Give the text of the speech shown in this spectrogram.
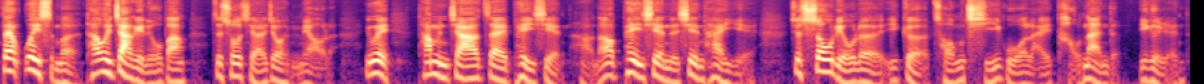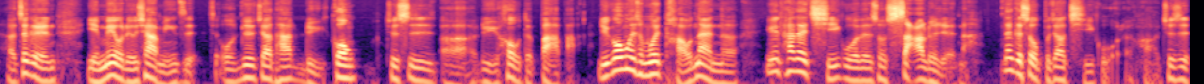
但为什么她会嫁给刘邦？这说起来就很妙了，因为他们家在沛县哈，然后沛县的县太爷就收留了一个从齐国来逃难的一个人啊，这个人也没有留下名字，我们就叫他吕公。就是呃，吕后的爸爸吕公为什么会逃难呢？因为他在齐国的时候杀了人呐、啊，那个时候不叫齐国了哈，就是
